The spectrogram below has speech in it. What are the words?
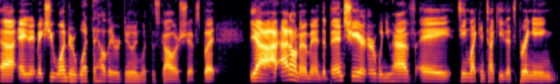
uh, and it makes you wonder what the hell they were doing with the scholarships. But yeah, I, I, don't know, man. The bench here, when you have a team like Kentucky that's bringing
